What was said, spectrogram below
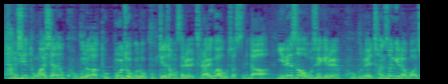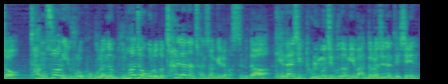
당시 동아시아는 고구려가 독보적으로 국제정세를 드라이브하고 있었습니다. 이래서 5세기를 고구려의 전성기라고 하죠. 장수왕 이후로 고구려는 문화적으로도 찬란한 전성기를 맞습니다. 계단식 돌무지 무덤이 만들어지는 대신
